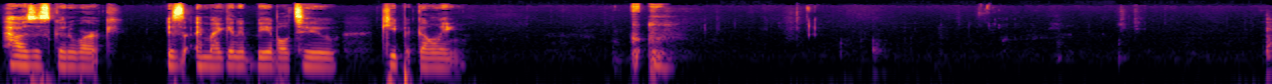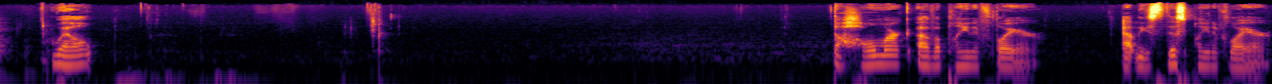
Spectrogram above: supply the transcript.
How is this going to work? Is am I going to be able to keep it going? well, the hallmark of a plaintiff lawyer, at least this plaintiff lawyer,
